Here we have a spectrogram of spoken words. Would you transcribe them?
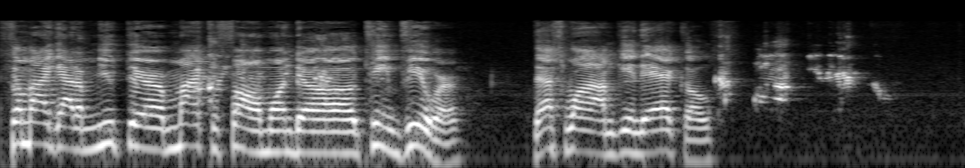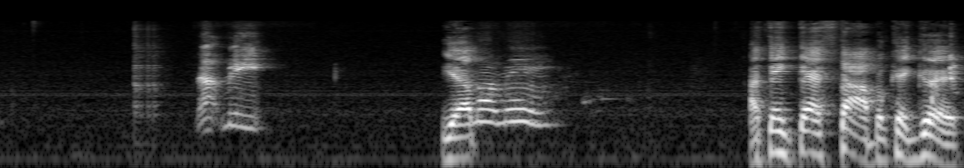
Somebody got to mute their microphone on their uh, TeamViewer. That's why I'm getting the echoes. Not me. Yep. Not me. I think that stopped. Okay, good.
